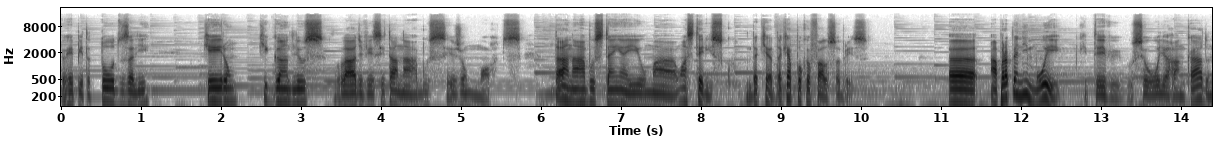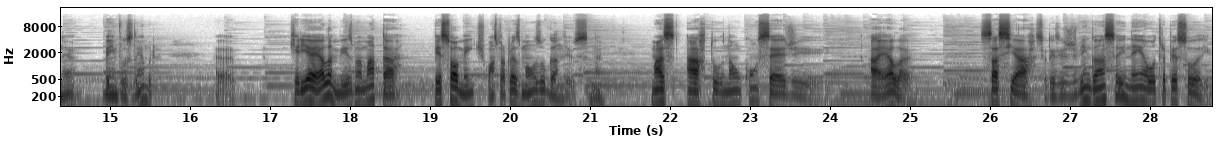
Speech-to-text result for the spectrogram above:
eu repita, todos ali queiram que Gandlius, Ladvis e Tanarbus sejam mortos. Tanarbus tem aí uma, um asterisco, daqui a, daqui a pouco eu falo sobre isso. Uh, a própria Nimue, que teve o seu olho arrancado, né, bem vos lembra, uh, queria ela mesma matar pessoalmente, com as próprias mãos, o Gandlius. Né? mas Arthur não concede a ela saciar seu desejo de vingança e nem a outra pessoa ali.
